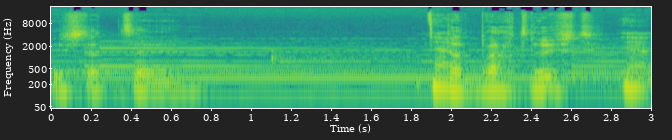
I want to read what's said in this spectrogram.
Dus dat, eh, Ja. dat bracht rust. Ja.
